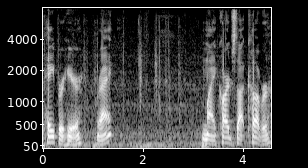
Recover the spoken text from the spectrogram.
paper here, right? My cardstock cover.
